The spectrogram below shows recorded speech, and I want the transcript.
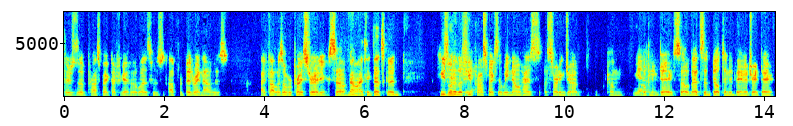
there's a prospect I forget who it was who's up for bid right now. Who's I thought was overpriced already. So no, I think that's good. He's one of the few yeah. prospects that we know has a starting job come yeah. opening day. So that's a built-in advantage right there.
